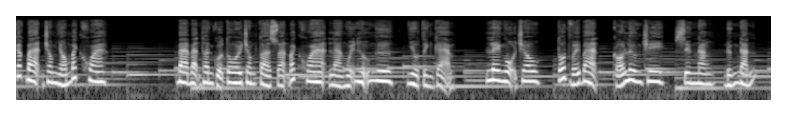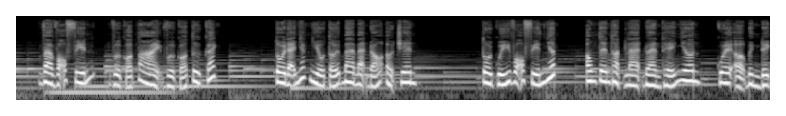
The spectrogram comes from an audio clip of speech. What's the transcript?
Các bạn trong nhóm Bách Khoa Ba bạn thân của tôi trong tòa soạn Bách Khoa là Nguyễn Hữu Ngư, nhiều tình cảm, Lê Ngộ Châu, tốt với bạn, có lương tri, siêng năng, đứng đắn, và Võ Phiến, vừa có tài vừa có tư cách. Tôi đã nhắc nhiều tới ba bạn đó ở trên. Tôi quý Võ Phiến nhất, ông tên thật là Đoàn Thế Nhơn, quê ở Bình Định.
